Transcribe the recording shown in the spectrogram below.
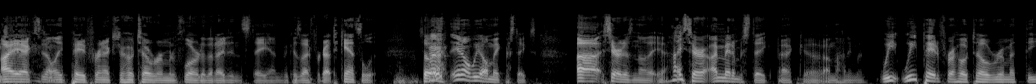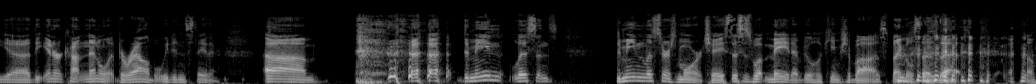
I accidentally paid for an extra hotel room in Florida that I didn't stay in because I forgot to cancel it. So you know, we all make mistakes. Uh, Sarah doesn't know that yet. Hi, Sarah. I made a mistake back uh, on the honeymoon. We we paid for a hotel room at the uh, the Intercontinental at Doral, but we didn't stay there. Um, demean listens. Demean listeners more, Chase. This is what made Abdul Hakim Shabazz. Spangle says that. So,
